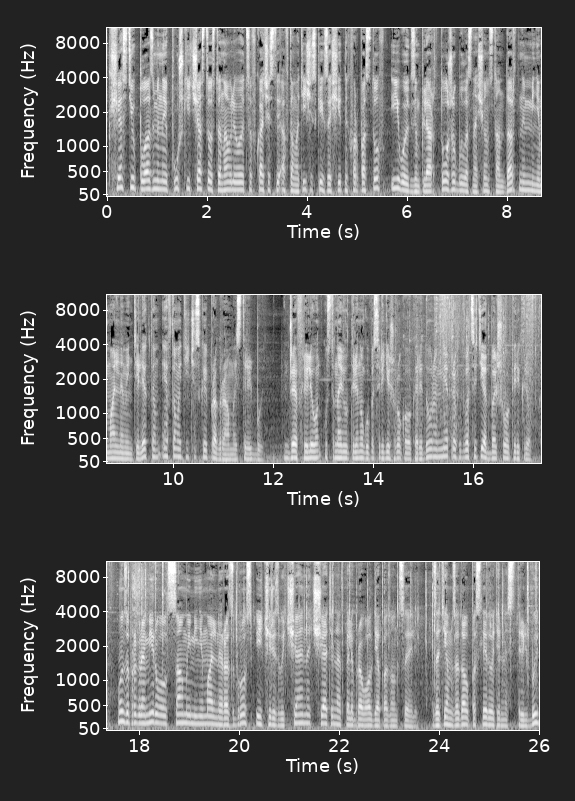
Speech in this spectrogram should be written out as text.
К счастью, плазменные пушки часто устанавливаются в качестве автоматических защитных форпостов, и его экземпляр тоже был оснащен стандартным минимальным интеллектом и автоматической программой стрельбы. Джеффри Леон установил треногу посреди широкого коридора метрах в 20 от большого перекрестка. Он запрограммировал самый минимальный разброс и чрезвычайно тщательно откалибровал диапазон целей. Затем задал последовательность стрельбы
